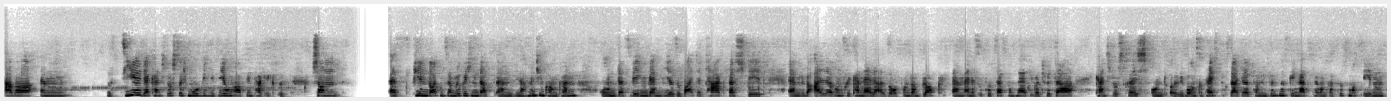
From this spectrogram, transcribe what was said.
Aber ähm, das Ziel der Kein-Schlussstrich-Mobilisierung auf den Tag X ist schon, es vielen Leuten zu ermöglichen, dass ähm, sie nach München kommen können. Und deswegen werden wir, sobald der Tag feststeht, ähm, über alle unsere Kanäle, also auf unserem Blog ähm, nsuprozess.net, über Twitter, kein Schlussstrich und äh, über unsere Facebook-Seite von dem Bündnis gegen Naziterror und Rassismus eben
